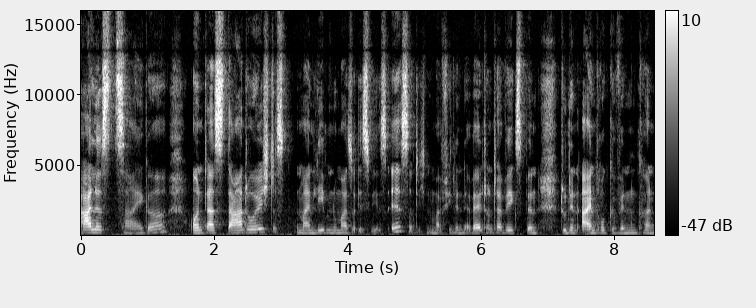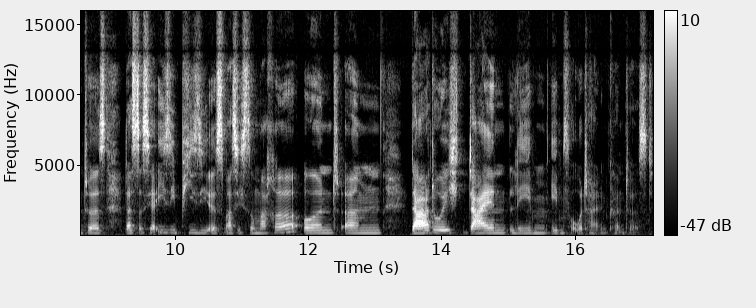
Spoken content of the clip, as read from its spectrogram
alles zeige und dass dadurch, dass mein Leben nun mal so ist, wie es ist und ich nun mal viel in der Welt unterwegs bin, du den Eindruck gewinnen könntest, dass das ja easy peasy ist, was ich so mache und ähm, dadurch dein Leben eben verurteilen könntest.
